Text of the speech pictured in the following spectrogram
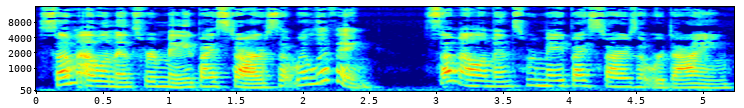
Some elements were made by stars that were living. Some elements were made by stars that were dying.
